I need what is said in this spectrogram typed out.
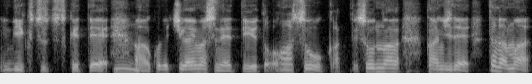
理屈つけて、うん、あこれ違いますねって言うとあそうかってそんな感じでただまあ,、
